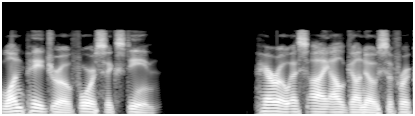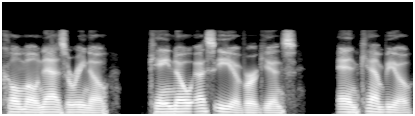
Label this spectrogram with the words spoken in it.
1 Pedro 4:16. Pero si alguno sufre como Nazareno, que no es vergüenza, en cambio,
